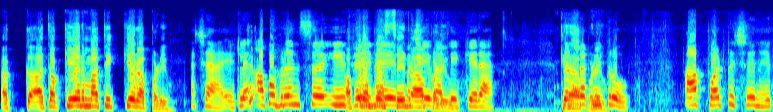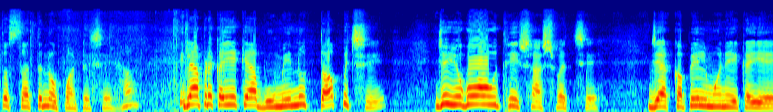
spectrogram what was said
અથવા કેરમાંથી કેરા પડ્યું. અચ્છા એટલે અપભ્રંશ ઈ થઈને પછી કેરા. દર્શક મિત્રો આ પટ છે ને એ તો સતનો પટ છે હા. એટલે આપણે કહીએ કે આ ભૂમિનું તપ છે જે યુગોથી શાશ્વત છે. જે આ કપિલ મુનિ કહીએ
